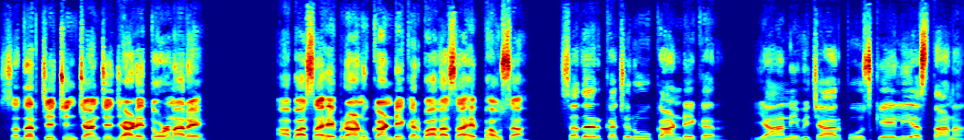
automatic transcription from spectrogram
सदरचे चिंचांचे झाडे तोडणारे आबासाहेब राणू कांडेकर, बालासाहेब भावसा सदर कचरू कांडेकर यांनी विचारपूस केली असताना.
